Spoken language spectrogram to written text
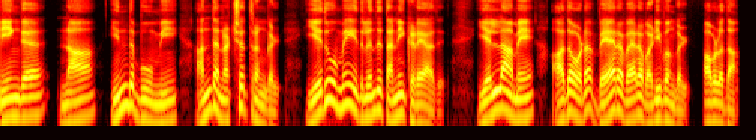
நீங்க நான் இந்த பூமி அந்த நட்சத்திரங்கள் எதுவுமே இதிலிருந்து தனி கிடையாது. எல்லாமே அதோட வேற வேற வடிவங்கள். அவ்வளோதான்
